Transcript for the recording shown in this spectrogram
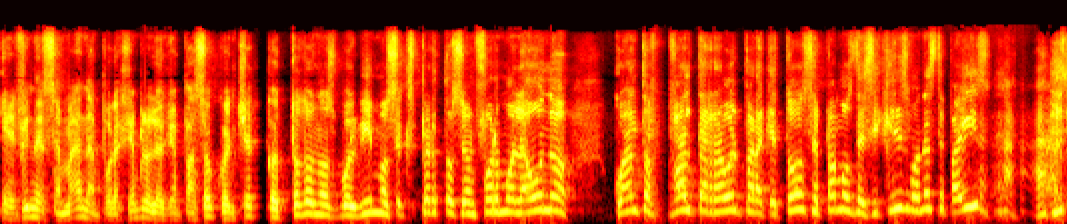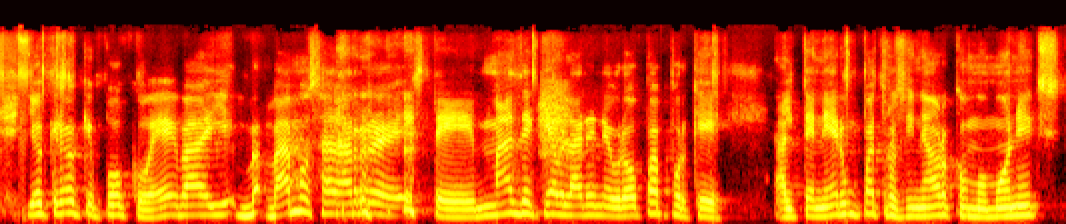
El fin de semana, por ejemplo, lo que pasó con Checo, todos nos volvimos expertos en Fórmula 1. ¿Cuánto falta, Raúl, para que todos sepamos de ciclismo en este país? Yo creo que poco, ¿eh? vamos a dar este, más de qué hablar en Europa porque al tener un patrocinador como Monex,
